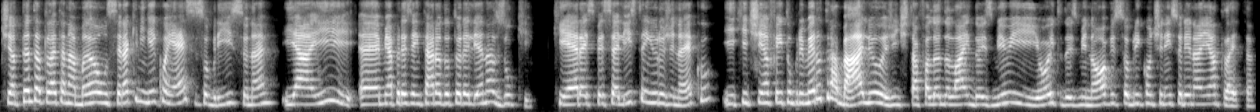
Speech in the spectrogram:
tinha tanta atleta na mão, será que ninguém conhece sobre isso, né? E aí é, me apresentaram a doutora Eliana Zucchi, que era especialista em urogineco e que tinha feito um primeiro trabalho, a gente está falando lá em 2008, 2009, sobre incontinência urinária em atleta.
